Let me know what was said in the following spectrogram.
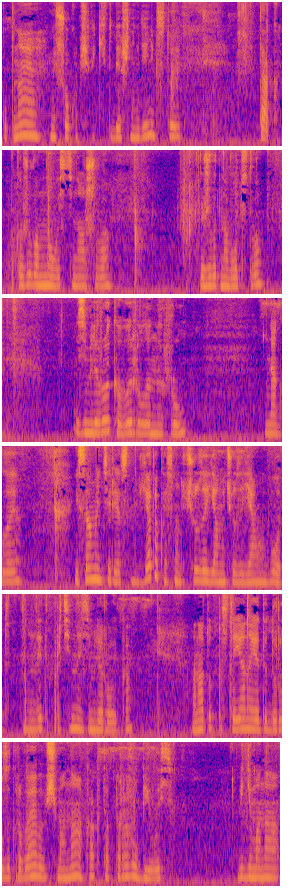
покупная. Мешок вообще каких-то бешеных денег стоит. Так, покажу вам новости нашего животноводства. Землеройка вырыла ныру наглая. И самое интересное, я такая смотрю, что за яма, что за яма. Вот, это противная землеройка. Она тут постоянно, эту дуру закрываю. В общем, она как-то прорубилась. Видимо, она,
